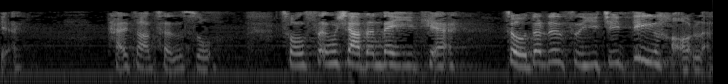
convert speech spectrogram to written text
天。台长曾说，从生下的那一天，走的日子已经定好了。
